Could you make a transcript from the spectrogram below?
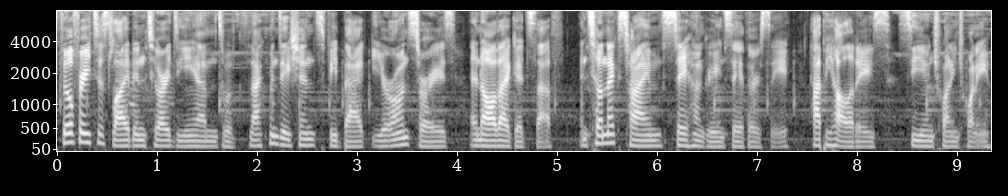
Feel free to slide into our DMs with recommendations, feedback, your own stories, and all that good stuff. Until next time, stay hungry and stay thirsty. Happy holidays. See you in 2020.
